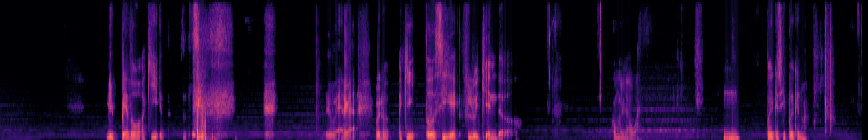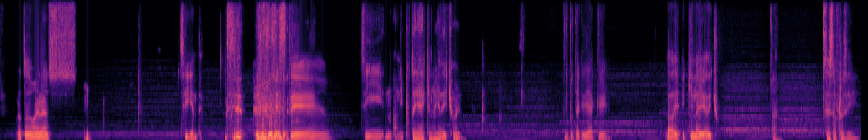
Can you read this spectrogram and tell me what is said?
Mi pedo aquí. Verga. Bueno, aquí todo sigue fluyendo. Como el agua. Mm, puede que sí, puede que no. Pero de todas maneras. Siguiente. este. Sí, no, ni puta idea de quién lo haya dicho, eh. Ni puta diga que. La de- ¿Quién la haya dicho? Ah. Pues esa frase.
